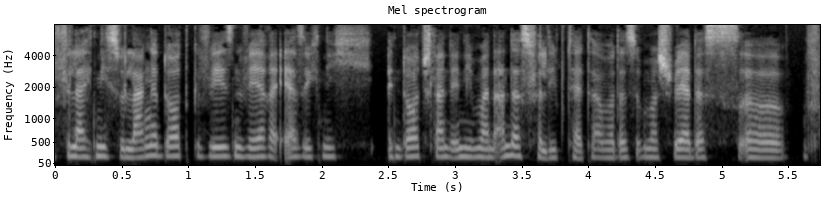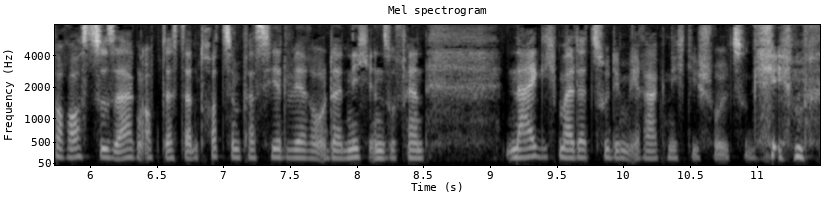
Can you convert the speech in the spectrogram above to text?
vielleicht nicht so lange dort gewesen wäre, er sich nicht in Deutschland in jemand anders verliebt hätte. Aber das ist immer schwer, das äh, vorauszusagen, ob das dann trotzdem passiert wäre oder nicht. Insofern neige ich mal dazu, dem Irak nicht die Schuld zu geben.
